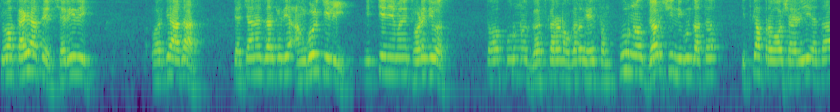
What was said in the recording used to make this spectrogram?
किंवा काही असेल शारीरिक वरती आजार त्याच्यानं जर कधी आंघोळ केली नित्यनियमाने थोडे दिवस तर पूर्ण गजकरण वगैरे हे संपूर्ण जडशी निघून जातं. इतका प्रभावशाली याचा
